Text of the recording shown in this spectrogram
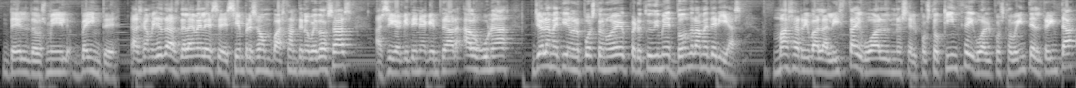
del 2020. Las camisetas de la MLS siempre son bastante novedosas, así que aquí tenía que entrar alguna. Yo la metido en el puesto 9, pero tú dime dónde la meterías. Más arriba en la lista, igual, no sé, el puesto 15, igual el puesto 20, el 30,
